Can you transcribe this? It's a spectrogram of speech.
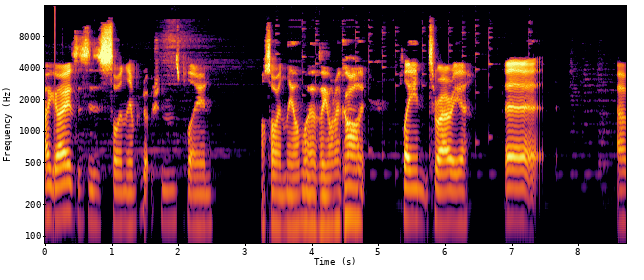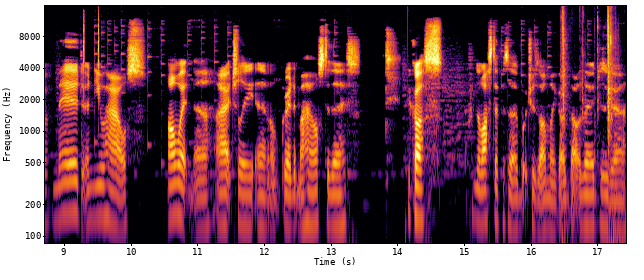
Hi guys, this is Sawingleon Productions playing, or Sawingleon, whatever you want to call it, playing Terraria. Uh, I've made a new house. Oh wait, no, I actually um, upgraded my house to this because from the last episode, which was oh my god, that was ages ago.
